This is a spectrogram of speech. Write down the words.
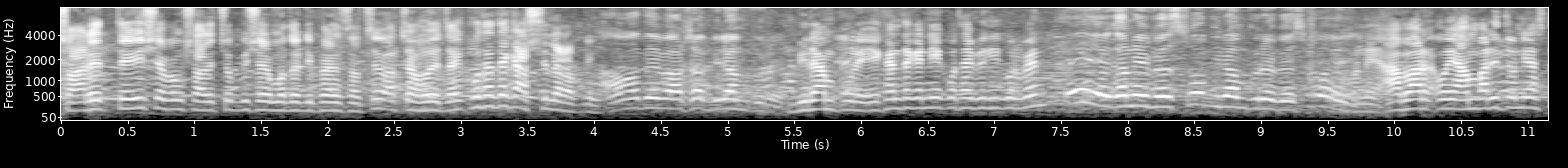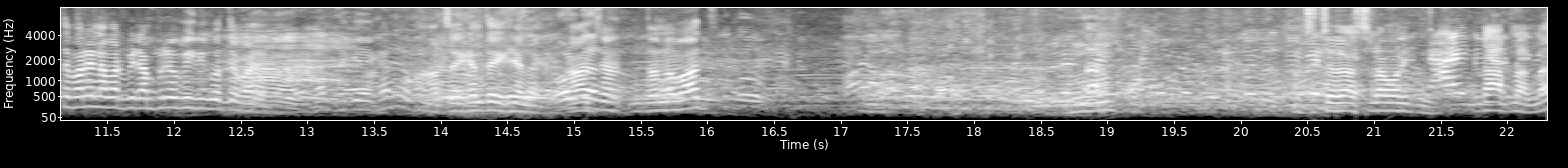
সাড়ে তেইশ এবং সাড়ে চব্বিশের মধ্যে ডিফারেন্স আছে। আচ্ছা হয়ে যায়। কোথা থেকে আসছিলেন আপনি? আমাদের বাসা বিরামপুরে। বিরামপুরে। এখান থেকে নিয়ে কোথায় বিক্রি করবেন? এই এখানে বেসবো বিরামপুরে বেসবো মানে আবার ওই আমবাড়িতেও নিয়ে আসতে পারেন আবার বিরামপুরেও বিক্রি করতে পারেন। ওখানে আচ্ছা এখান থেকে এখানে। আচ্ছা ধন্যবাদ। আচ্ছা আসসালামু আলাইকুম। এটা আপনার না?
